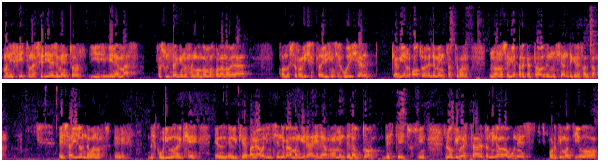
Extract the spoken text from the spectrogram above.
manifiesta una serie de elementos y eran más. Resulta que nos encontramos con la novedad, cuando se realiza esta diligencia judicial, que habían otros elementos que, bueno, no, no se había percatado el denunciante que le faltaban. Es ahí donde, bueno, eh, descubrimos de que el, el, que apagaba el incendio con la manguera era realmente el autor de este hecho. ¿sí? Lo que no está determinado aún es por qué motivo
